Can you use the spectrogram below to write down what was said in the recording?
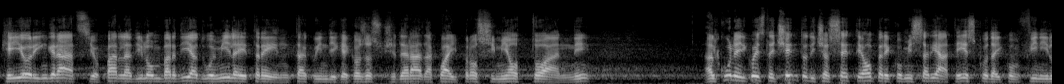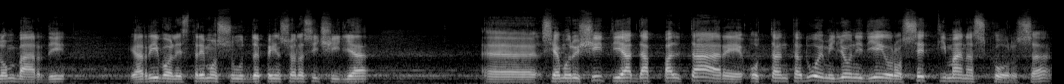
che io ringrazio, parla di Lombardia 2030, quindi che cosa succederà da qua ai prossimi otto anni. Alcune di queste 117 opere commissariate, esco dai confini lombardi e arrivo all'estremo sud, penso alla Sicilia, eh, siamo riusciti ad appaltare 82 milioni di euro settimana scorsa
